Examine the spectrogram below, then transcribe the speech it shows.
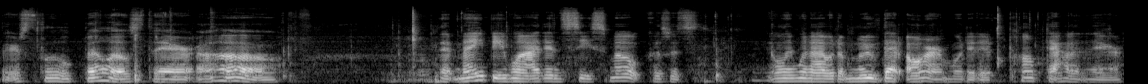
There's the little bellows there. Oh. That may be why I didn't see smoke, because it's only when I would have moved that arm would it have pumped out of there.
